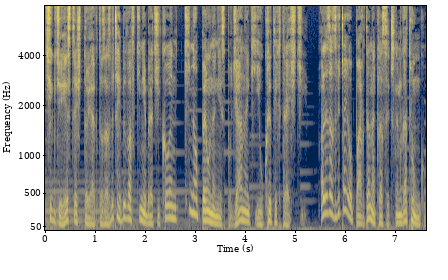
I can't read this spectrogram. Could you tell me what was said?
Bracie, gdzie jesteś, to jak to zazwyczaj bywa w kinie braci Coen, kino pełne niespodzianek i ukrytych treści, ale zazwyczaj oparte na klasycznym gatunku.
